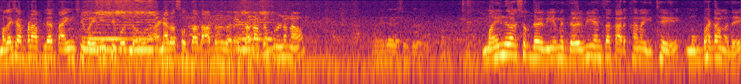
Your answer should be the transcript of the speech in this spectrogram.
मगाशी आपण आपल्या ताईंशी वहिनीशी बोललो. आणि आता स्वतः दादा दादा आपलं पूर्ण नाव? महेंद्र अशोक दळवी. दळवी. यांचा कारखाना इथे मुंभाटामध्ये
